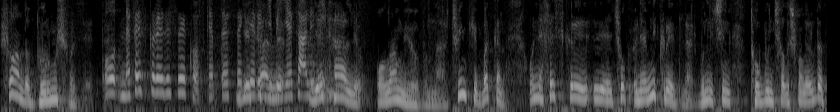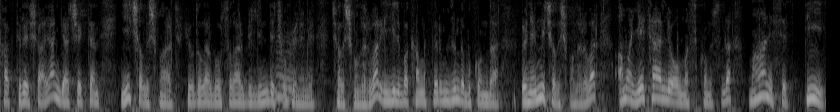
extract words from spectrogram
şu anda durmuş vaziyette. O nefes kredisi, COSGAP destekleri gibi yeterli değil mi? yeterli olamıyor bunlar. Çünkü bakın o nefes kredi çok önemli krediler. Bunun için TOB'un çalışmaları da takdire şayan gerçekten iyi çalışmalar. Türkiye Odalar Borsalar Birliği'nin de çok önemli çalışmaları var. İlgili bakanlıklarımızın da bu konuda önemli çalışmaları var. Ama yeterli olması konusunda maalesef değil.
